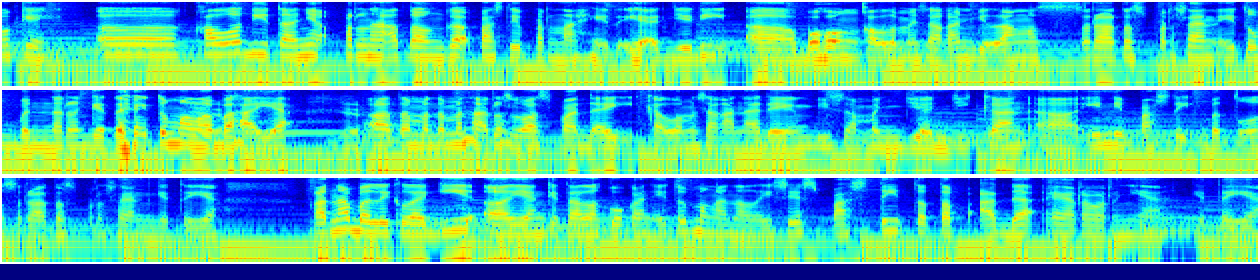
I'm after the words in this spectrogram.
Oke, eh, kalau ditanya pernah atau enggak pasti pernah gitu ya. Jadi eh, bohong kalau misalkan bilang 100% itu benar gitu, itu malah Iya. bahaya. Iya. Eh, teman-teman harus waspadai kalau misalkan ada yang bisa menjanjikan eh, ini pasti betul 100% gitu ya. Karena balik lagi eh, yang kita lakukan itu menganalisis pasti tetap ada errornya gitu ya.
